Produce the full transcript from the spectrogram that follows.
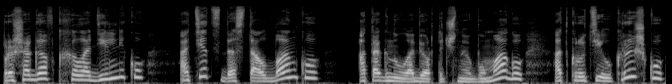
Прошагав к холодильнику, отец достал банку, отогнул оберточную бумагу, открутил крышку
